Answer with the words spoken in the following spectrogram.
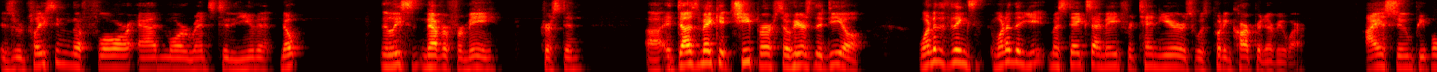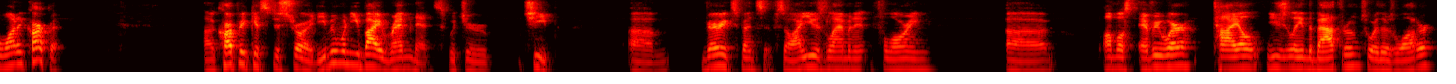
Is replacing the floor add more rent to the unit? Nope. At least never for me, Kristen. Uh, it does make it cheaper. So here's the deal. One of the things, one of the mistakes I made for 10 years was putting carpet everywhere. I assumed people wanted carpet. Uh, carpet gets destroyed. Even when you buy remnants, which are cheap, um, very expensive. So I use laminate flooring uh, almost everywhere, tile, usually in the bathrooms where there's water.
